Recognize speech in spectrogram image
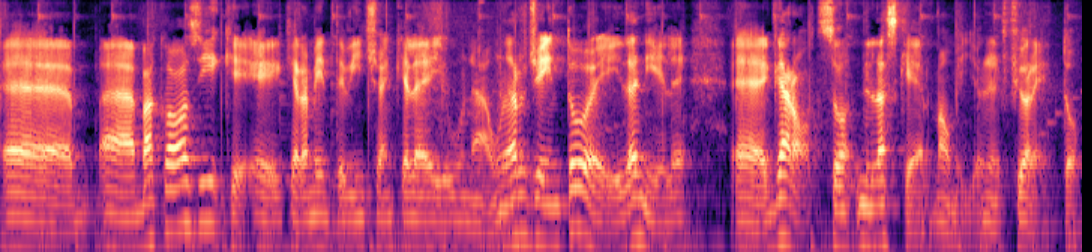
eh, eh, Bacosi, che eh, chiaramente vince anche lei una, un argento, e Daniele eh, Garozzo nella scherma, o meglio nel fioretto.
